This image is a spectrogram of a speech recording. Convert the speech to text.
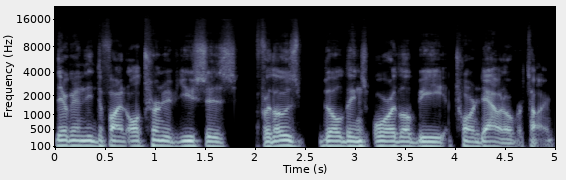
they're going to need to find alternative uses for those buildings or they'll be torn down over time.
